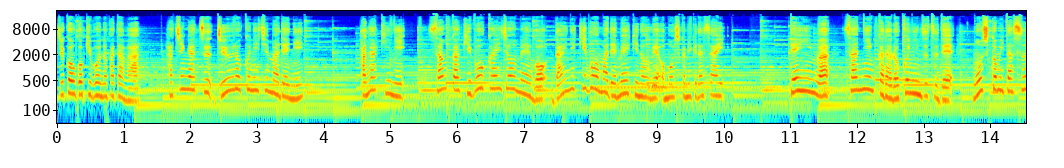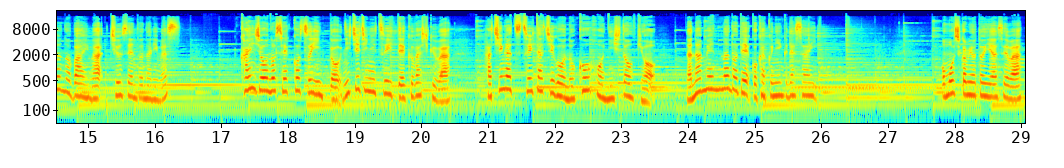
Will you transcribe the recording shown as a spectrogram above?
受講ご希望の方は8月16日までにはがきに参加希望会場名を第2希望まで明記の上お申し込みください。定員は3人から6人ずつで申し込み多数の場合は抽選となります。会場の接骨院と日時について詳しくは8月1日号の広報西東京7面などでご確認ください。お申し込みお問い合わせは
